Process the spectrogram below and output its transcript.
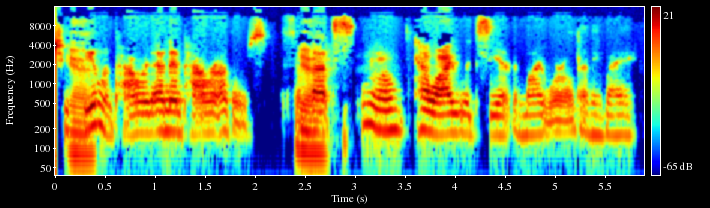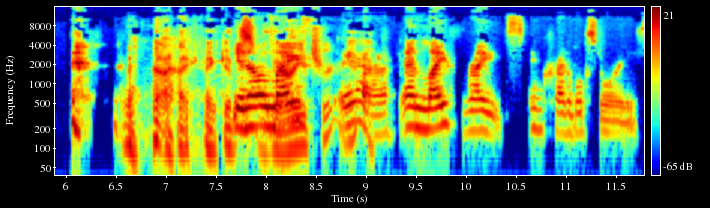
to yeah. feel empowered and empower others. So yeah. that's, you know, how I would see it in my world anyway. I think it's you know, life, true. Yeah. yeah. And life writes incredible stories.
